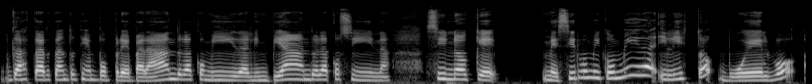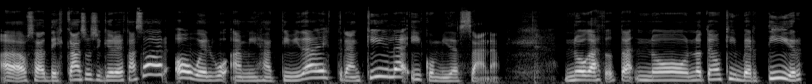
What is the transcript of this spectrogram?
gastar tanto tiempo preparando la comida, limpiando la cocina, sino que me sirvo mi comida y listo, vuelvo, a, o sea, descanso si quiero descansar o vuelvo a mis actividades tranquila y comida sana. No gasto, no, no tengo que invertir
